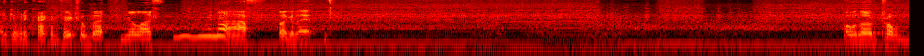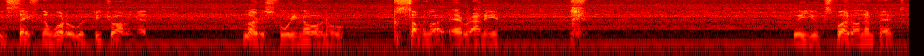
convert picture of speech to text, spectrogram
I'd give it a crack in virtual, but in real life, nah, bugger that. Although probably safer than what it would be driving a Lotus 49 or something like that around here. Where you explode on impact.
